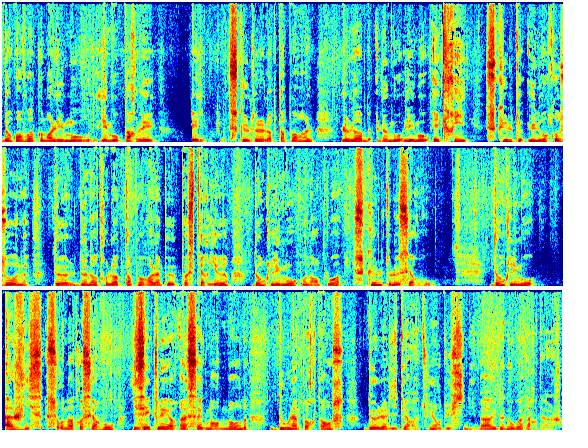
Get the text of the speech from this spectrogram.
Donc on voit comment les mots, les mots parlés sculptent le lobe temporal, le lobe, le mot, les mots écrits sculptent une autre zone de, de, notre lobe temporal un peu postérieur, donc les mots qu'on emploie sculptent le cerveau. Donc les mots agissent sur notre cerveau, ils éclairent un segment de monde, d'où l'importance de la littérature, du cinéma et de nos bavardages.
